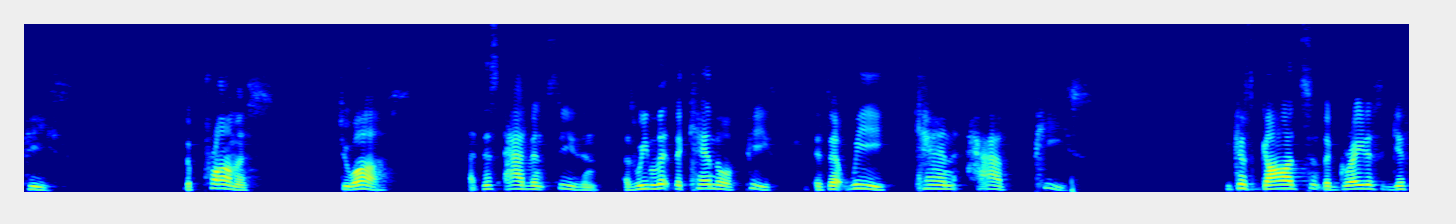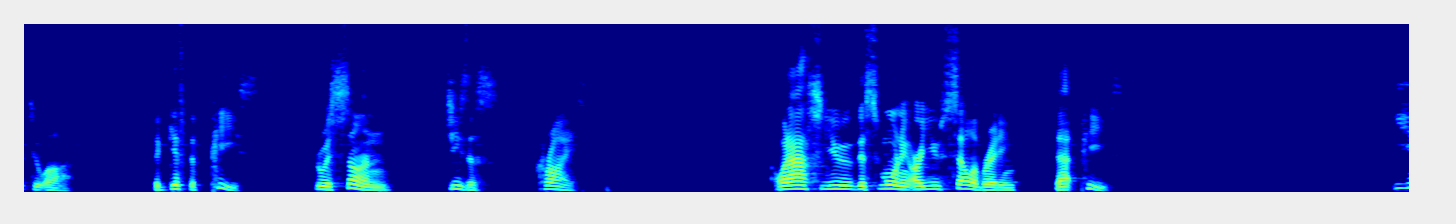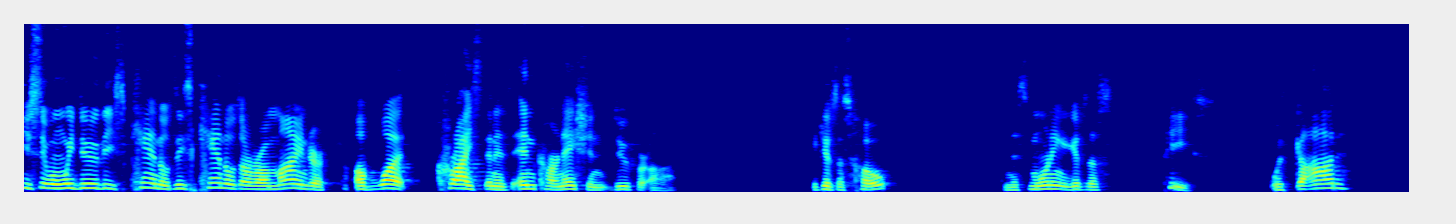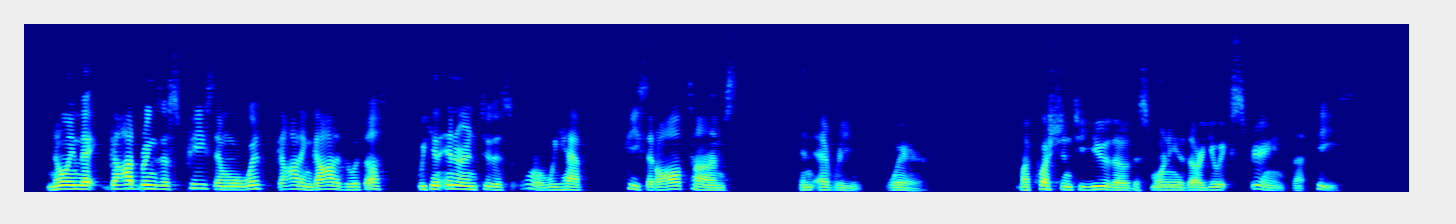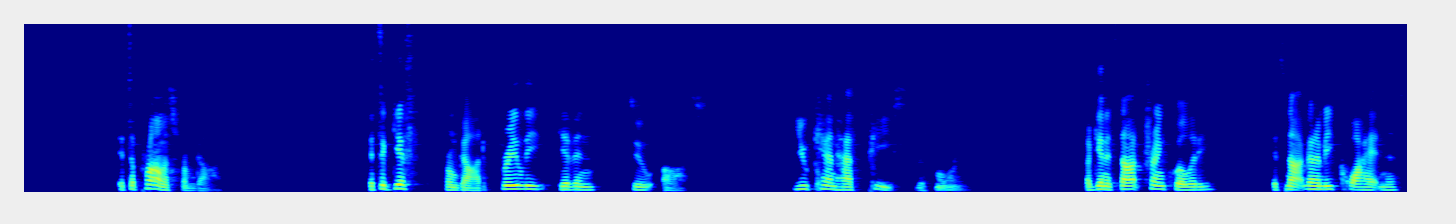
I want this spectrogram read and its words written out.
peace. The promise to us at this Advent season, as we lit the candle of peace, is that we can have peace. Because God sent the greatest gift to us, the gift of peace, through His Son, Jesus Christ. I would ask you this morning are you celebrating that peace? You see, when we do these candles, these candles are a reminder of what Christ and his incarnation do for us. It gives us hope. And this morning, it gives us peace with God, knowing that God brings us peace and we're with God and God is with us. We can enter into this world. We have peace at all times and everywhere. My question to you, though, this morning is Are you experiencing that peace? It's a promise from God, it's a gift from God, freely given to us. You can have peace this morning. Again, it's not tranquility, it's not going to be quietness.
